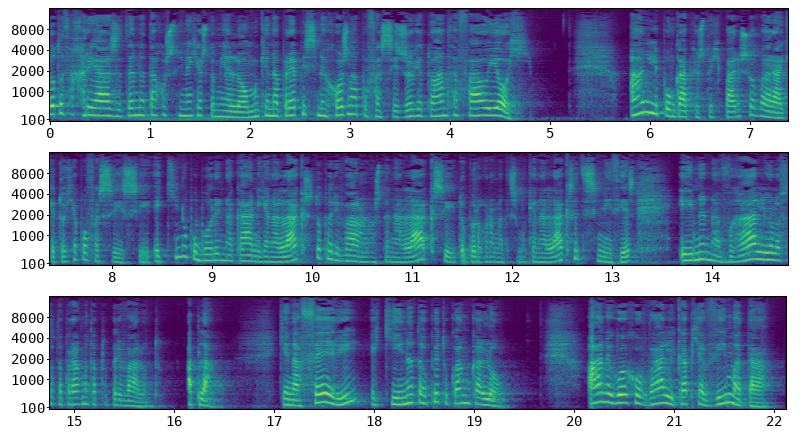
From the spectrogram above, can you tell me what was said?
τότε θα χρειάζεται να τα έχω συνέχεια στο μυαλό μου και να πρέπει συνεχώς να αποφασίζω για το αν θα φάω ή όχι. Αν λοιπόν κάποιος το έχει πάρει σοβαρά και το έχει αποφασίσει, εκείνο που μπορεί να κάνει για να αλλάξει το περιβάλλον, ώστε να αλλάξει τον προγραμματισμό και να αλλάξει τις συνήθειες, είναι να βγάλει όλα αυτά τα πράγματα από το περιβάλλον του. Απλά. Και να φέρει εκείνα τα οποία του κάνουν καλό. Αν εγώ έχω βάλει κάποια βήματα,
